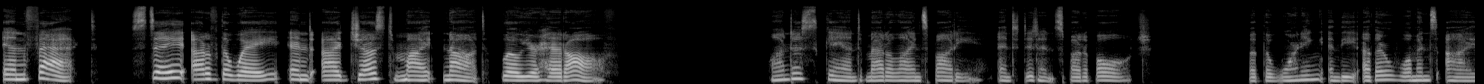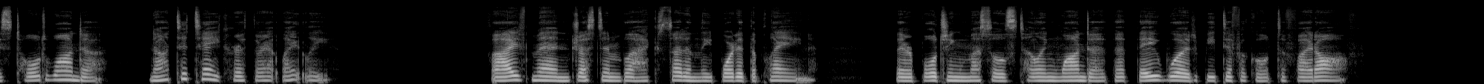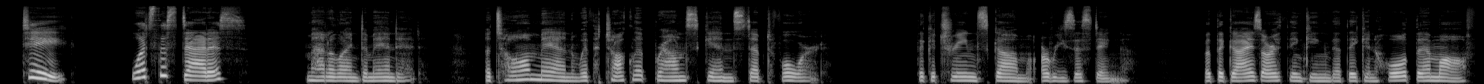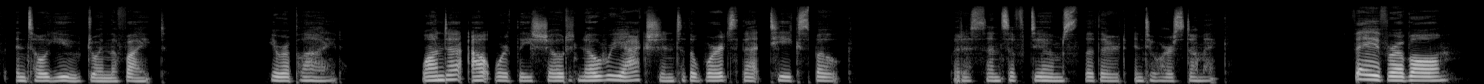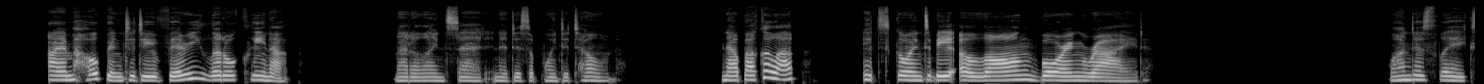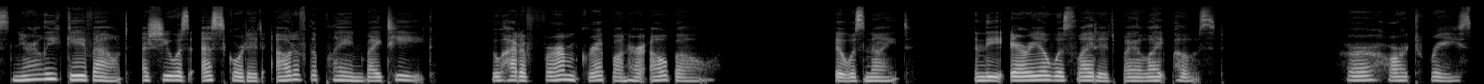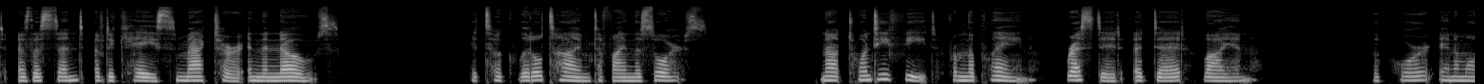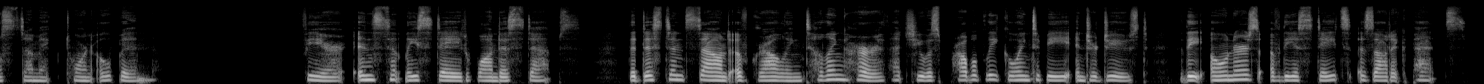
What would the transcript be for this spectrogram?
In fact, stay out of the way and I just might not blow your head off. Wanda scanned Madeline's body and didn't spot a bulge. But the warning in the other woman's eyes told Wanda not to take her threat lightly. Five men dressed in black suddenly boarded the plane, their bulging muscles telling Wanda that they would be difficult to fight off. Teague, what's the status? Madeline demanded. A tall man with chocolate brown skin stepped forward. The Katrine scum are resisting, but the guys are thinking that they can hold them off until you join the fight he replied. Wanda outwardly showed no reaction to the words that Teague spoke, but a sense of doom slithered into her stomach. Favorable. I am hoping to do very little cleanup, Madeline said in a disappointed tone. Now buckle up. It's going to be a long, boring ride. Wanda's legs nearly gave out as she was escorted out of the plane by Teague, who had a firm grip on her elbow. It was night, and the area was lighted by a light post. Her heart raced as the scent of decay smacked her in the nose. It took little time to find the source. Not twenty feet from the plane rested a dead lion. The poor animal's stomach torn open. Fear instantly stayed Wanda's steps, the distant sound of growling telling her that she was probably going to be introduced to the owners of the estate's exotic pets.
